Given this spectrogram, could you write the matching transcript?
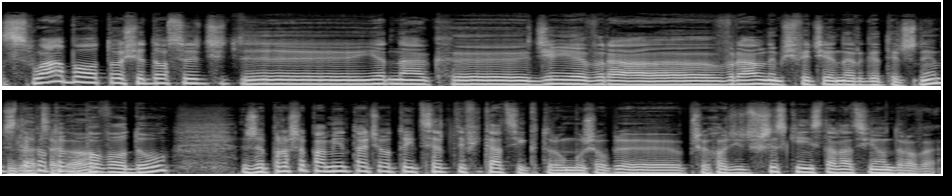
słabo to się dosyć y, jednak y, dzieje w, rea, w realnym świecie energetycznym. Z tego Dlaczego? tego powodu, że proszę pamiętać o tej certyfikacji, którą muszą y, przechodzić wszystkie instalacje jądrowe.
